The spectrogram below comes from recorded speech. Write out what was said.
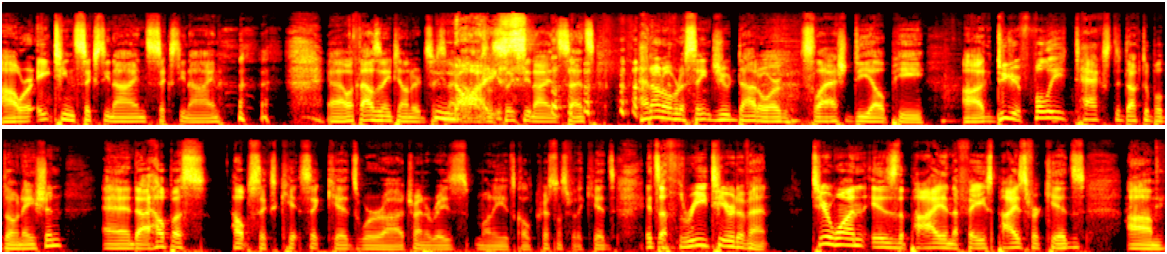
Uh, we're eighteen sixty nine sixty nine. Yeah, one thousand eighteen hundred sixty nine dollars and Nice. sixty nine cents. Head on over to stjude.org slash DLP. Uh, do your fully tax deductible donation and uh, help us help sick ki- sick kids. We're uh, trying to raise money. It's called Christmas for the Kids. It's a three tiered event. Tier one is the pie in the face, pies for kids. Um,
